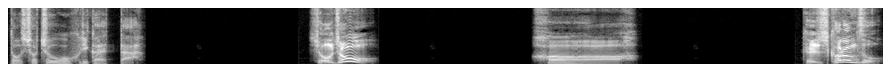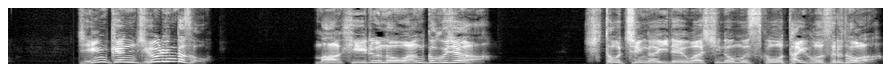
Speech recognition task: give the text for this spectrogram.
と所長を振り返った。所長はあ。けしからんぞ人権蹂躙だぞ真昼の暗黒じゃ人違いでわしの息子を逮捕するとは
